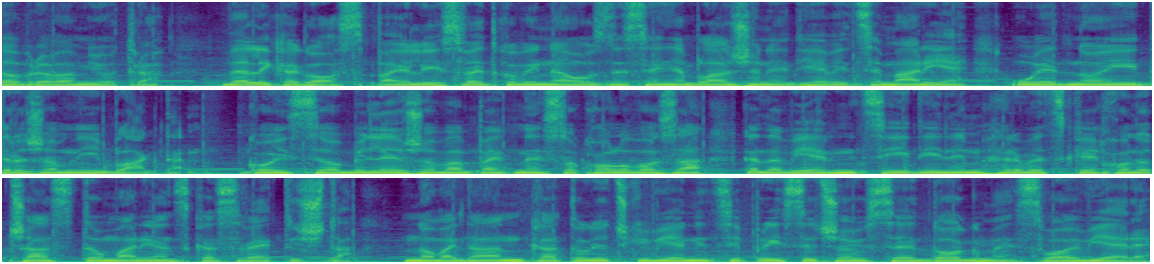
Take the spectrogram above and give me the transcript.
Dobro vam jutro. Velika gospa ili svetkovina uznesenja Blažene Djevice Marije ujedno i državni blagdan, koji se obilježava 15. kolovoza kada vjernici i diljem Hrvatske hodočaste u Marijanska svetišta. Novaj dan katolički vjernici prisjećaju se dogme svoje vjere,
